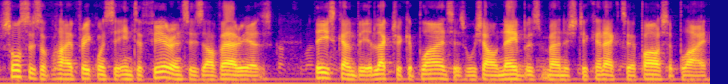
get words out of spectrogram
Sources of high frequency interferences are various. These can be electric appliances which our neighbors manage to connect to a power supply,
